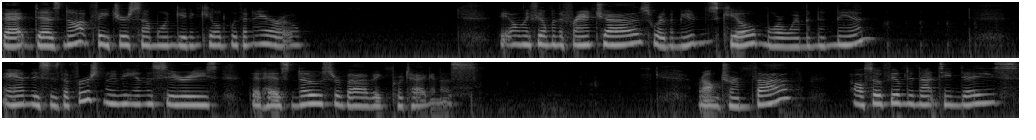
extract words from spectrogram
that does not feature someone getting killed with an arrow. The only film in the franchise where the mutants kill more women than men. And this is the first movie in the series that has no surviving protagonists. Wrong Turn 5, also filmed in 19 days.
